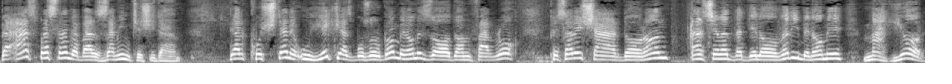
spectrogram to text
به اسب بستند و بر زمین کشیدند در کشتن او یکی از بزرگان به نام زادان فرخ پسر شهرداران شود و دلاوری به نام مهیار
